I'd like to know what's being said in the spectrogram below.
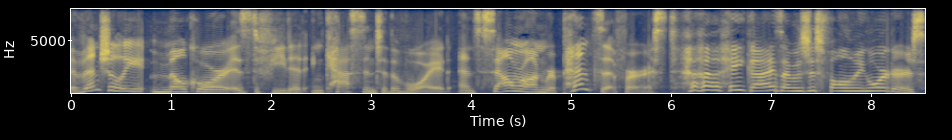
Eventually, Melkor is defeated and cast into the void, and Sauron repents at first. hey guys, I was just following orders.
